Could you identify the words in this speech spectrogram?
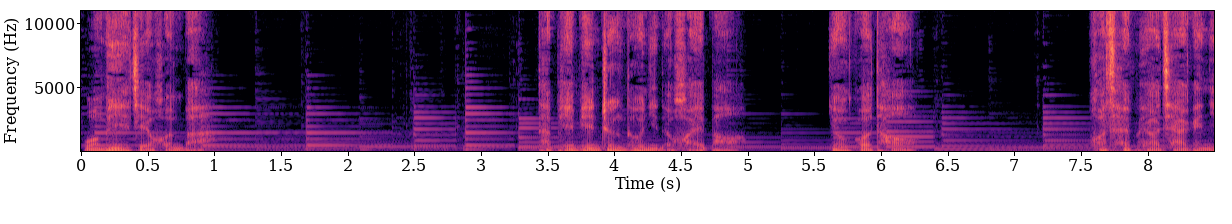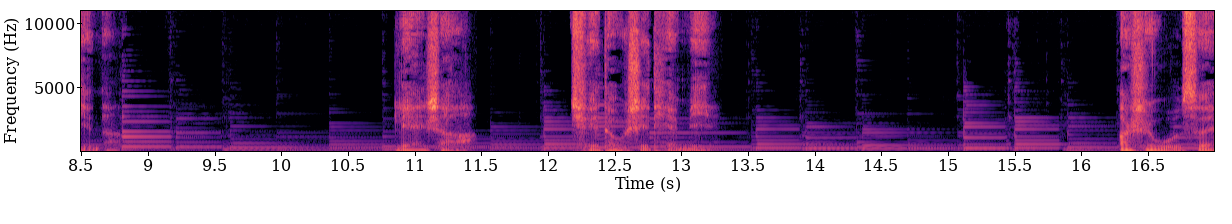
我们也结婚吧。”他偏偏挣脱你的怀抱，扭过头：“我才不要嫁给你呢。”脸上却都是甜蜜。二十五岁，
